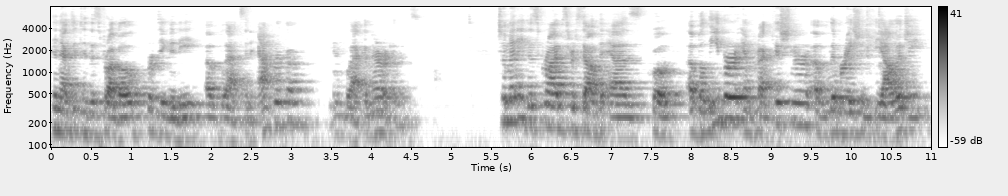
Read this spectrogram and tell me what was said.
connected to the struggle for dignity of blacks in Africa and black Americans. Tometi describes herself as, quote, a believer and practitioner of liberation theology,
